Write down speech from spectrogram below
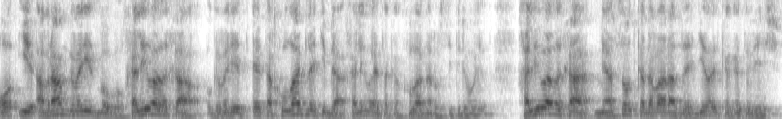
О, и Авраам говорит Богу, халила леха, говорит, это хула для тебя. Халила это как хула на русский переводит. Халила леха, мясот кадава разе, делать как эту вещь.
